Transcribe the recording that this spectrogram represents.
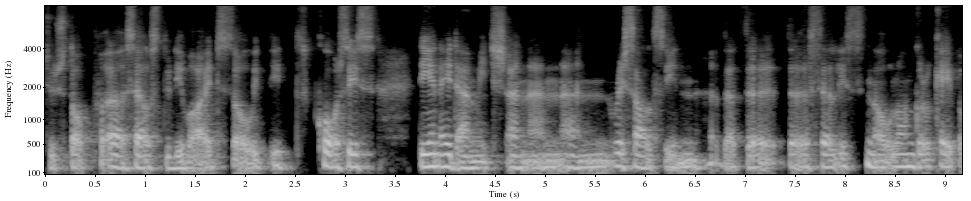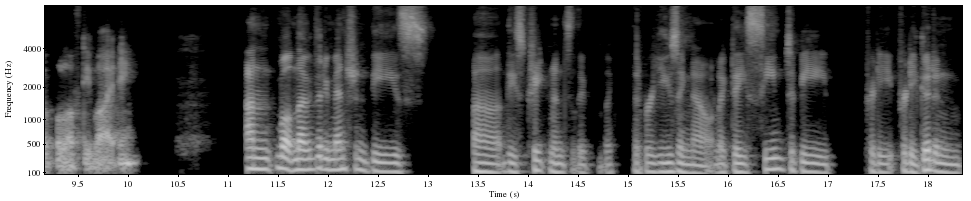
to stop uh, cells to divide. So it, it causes DNA damage and, and and results in that the the cell is no longer capable of dividing. And well, now that you mentioned these uh, these treatments that, like, that we're using now, like they seem to be pretty pretty good in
